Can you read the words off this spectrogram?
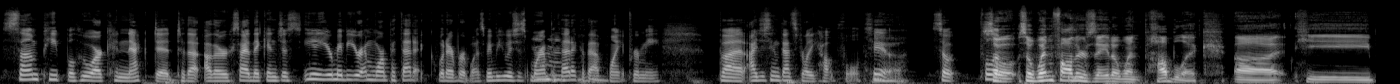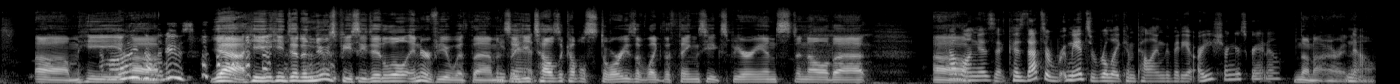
some people who are connected to that other side. They can just, you know, you're maybe you're more empathetic, whatever it was. Maybe he was just more Mhm. empathetic at that point for me. But I just think that's really helpful too. Yeah. So, pull up- So so when Father Zeta went public, uh, he um he I'm uh, on the news. yeah he he did a news piece. He did a little interview with them, and He so he tells a couple stories of like the things he experienced and all that. Uh, how long is it? Because that's a, I mean, it's really compelling. The video. Are you sharing your screen right now? No, not right No.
